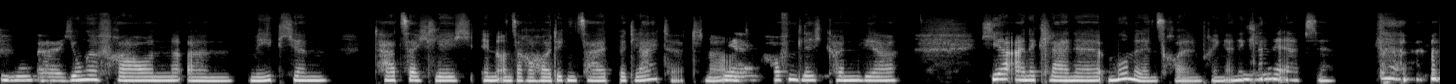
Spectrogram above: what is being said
mhm. äh, junge Frauen, ähm, Mädchen tatsächlich in unserer heutigen Zeit begleitet. Ne? Ja. hoffentlich können wir hier eine kleine Murmel ins Rollen bringen, eine mhm. kleine Erbse. Ja.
